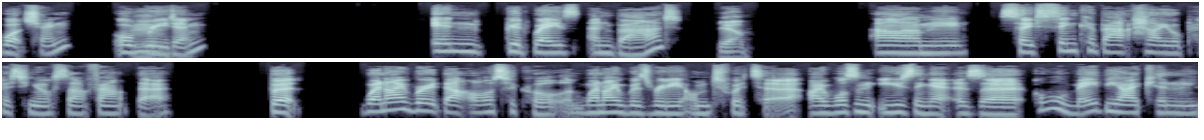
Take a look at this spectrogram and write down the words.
watching or Mm. reading in good ways and bad. Yeah. Um, so think about how you're putting yourself out there. But when I wrote that article and when I was really on Twitter, I wasn't using it as a, oh, maybe I can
